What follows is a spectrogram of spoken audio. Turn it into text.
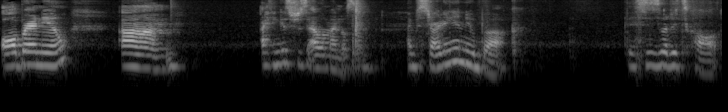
all brand new, um, I think it's just Ella Mendelsohn. I'm starting a new book this is what it's called.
